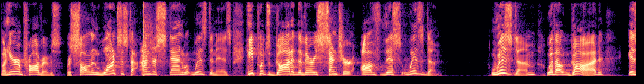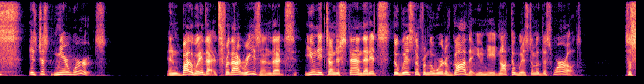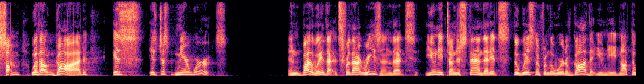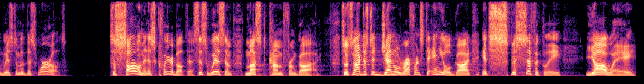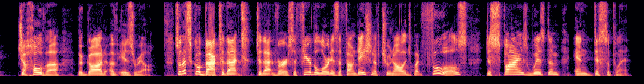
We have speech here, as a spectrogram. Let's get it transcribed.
But here in Proverbs, where Solomon wants us to understand what wisdom is, he puts God at the very center of this wisdom. Wisdom without God is, is just mere words. And by the way, that it's for that reason that you need to understand that it's the wisdom from the Word of God that you need, not the wisdom of this world. So some without God is, is just mere words. And by the way, that it's for that reason that you need to understand that it's the wisdom from the Word of God that you need, not the wisdom of this world. So Solomon is clear about this. This wisdom must come from God. So it's not just a general reference to any old God, it's specifically Yahweh, Jehovah, the God of Israel. So let's go back to that, to that verse. The fear of the Lord is the foundation of true knowledge, but fools despise wisdom and discipline.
